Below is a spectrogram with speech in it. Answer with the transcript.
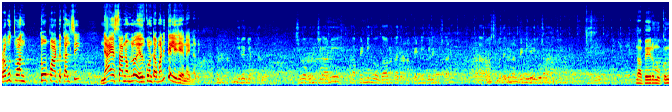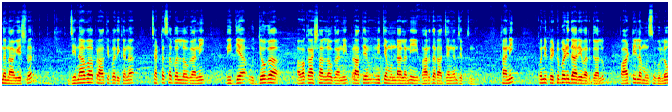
ప్రభుత్వంతో పాటు కలిసి న్యాయస్థానంలో ఎదుర్కొంటామని తెలియజేయనైనది. పెండింగ్ గవర్నర్ దగ్గర ఉన్న పెండింగ్ బిల్ కానీ ఇక్కడ రాష్ట్రపతి దగ్గర పెండింగ్ బిల్ కానీ నా పేరు ముకుంద నాగేశ్వర్. జనాభా ప్రాతిపదికన చట్టసభల్లో కానీ విద్య ఉద్యోగ అవకాశాల్లో కానీ ప్రాతినిధ్యం ఉండాలని భారత రాజ్యాంగం చెప్తుంది. కానీ కొన్ని పెట్టుబడిదారీ వర్గాలు పార్టీల ముసుగులో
